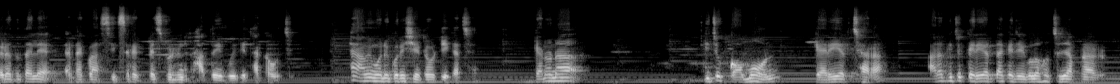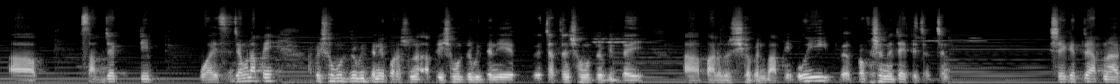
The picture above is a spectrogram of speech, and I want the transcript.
এটা তো তাহলে একটা ক্লাস সিক্স এর একটা স্টুডেন্টের হাতে এই বইটি থাকা উচিত। হ্যাঁ আমি মনে করি সেটাও ঠিক আছে। কেননা কিছু কমন ক্যারিয়ার ছাড়া আরও কিছু ক্যারিয়ার থাকে যেগুলো হচ্ছে যে আপনার সাবজেক্টিভ ওয়াইজ যেমন আপনি আপনি সমুদ্রবিদ্যা নিয়ে পড়াশোনা, আপনি সমুদ্রবিদ্যা নিয়ে চাচ্ছেন, সমুদ্রবিদ্যায় পারদর্শী হবেন বা আপনি ওই প্রফেশনে যাইতে চাচ্ছেন, সেক্ষেত্রে আপনার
